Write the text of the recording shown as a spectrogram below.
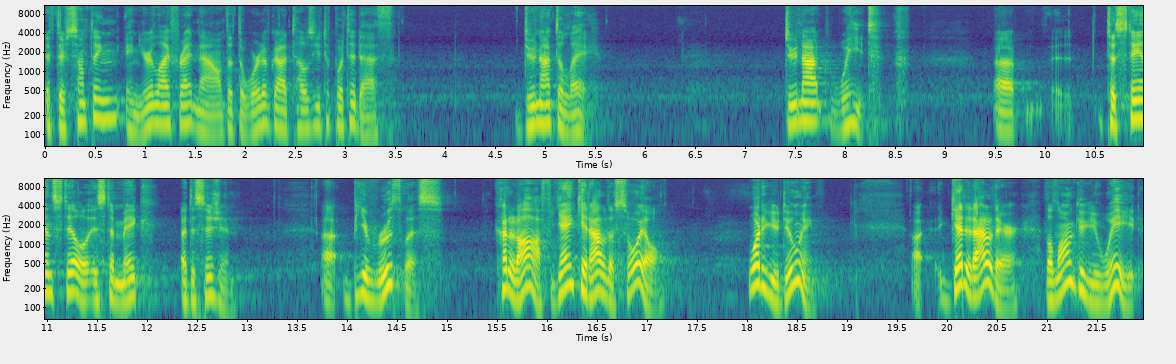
If there's something in your life right now that the Word of God tells you to put to death, do not delay. Do not wait. Uh, to stand still is to make a decision. Uh, be ruthless. Cut it off. Yank it out of the soil. What are you doing? Uh, get it out of there. The longer you wait,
